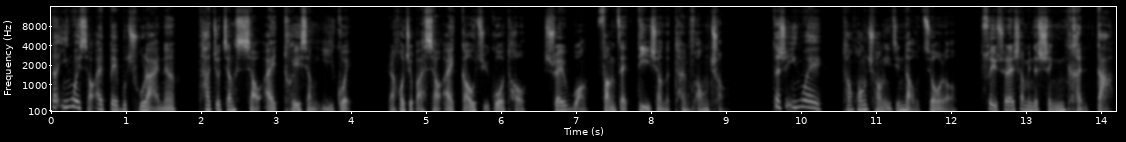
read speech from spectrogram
那因为小爱背不出来呢，他就将小爱推向衣柜，然后就把小爱高举过头，摔往放在地上的弹簧床。但是因为弹簧床已经老旧了，所以摔在上面的声音很大。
